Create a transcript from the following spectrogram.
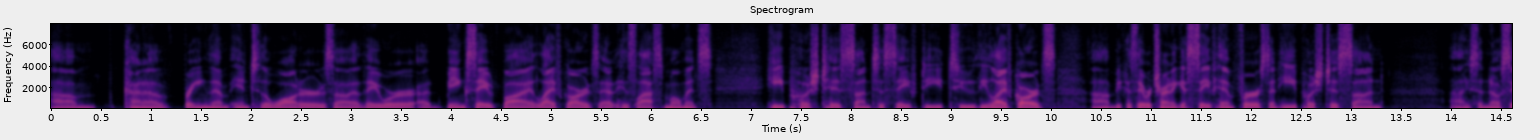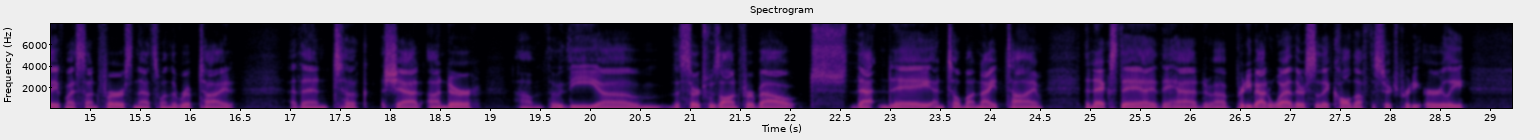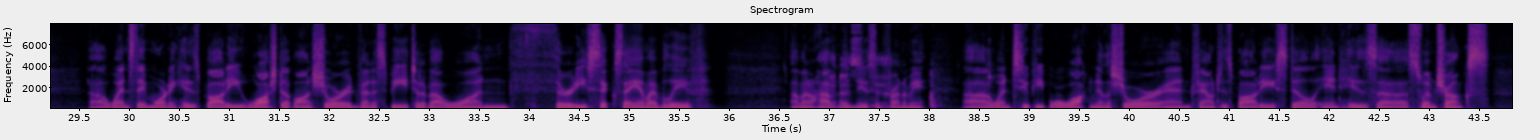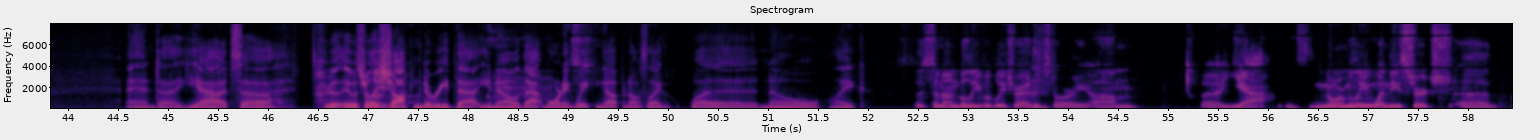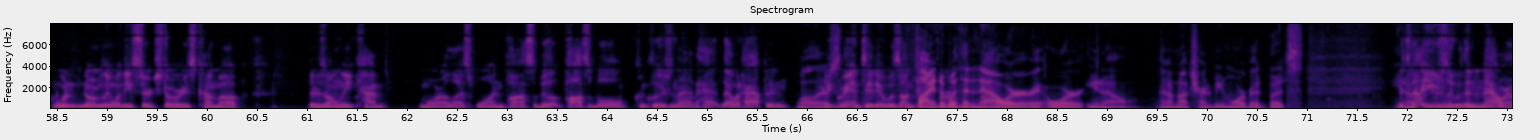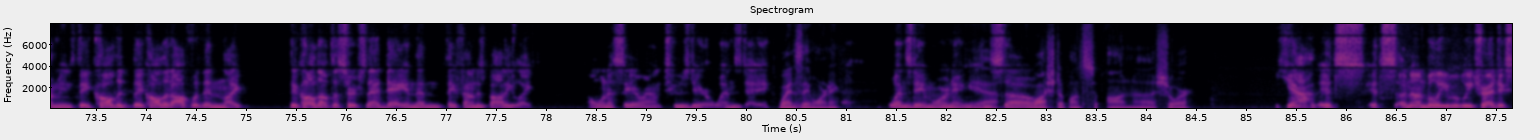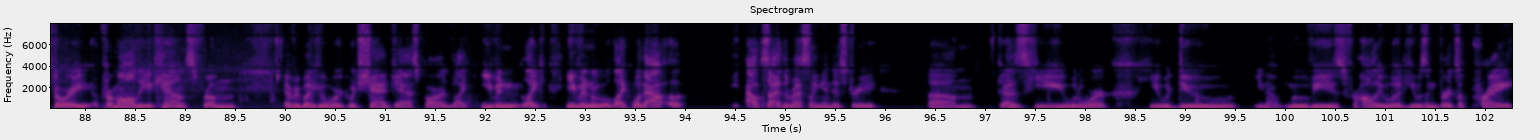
Um, kind of bringing them into the waters. Uh, they were uh, being saved by lifeguards at his last moments. He pushed his son to safety to the lifeguards uh, because they were trying to get save him first, and he pushed his son. He said, "No, save my son first. and that's when the riptide uh, then took Shad under. Um, the the, um, the search was on for about that day until about nighttime. The next day, they had uh, pretty bad weather, so they called off the search pretty early. Uh, Wednesday morning, his body washed up on shore in Venice Beach at about 1.36 a.m., I believe. Um, I don't have Yes, the news in front of me. Uh, when two people were walking down the shore and found his body still in his uh, swim trunks. And uh, yeah, it's uh, it's really, it was really Um, shocking to read that. You know, that morning waking up, and I was like, "What? No!" Like, It's an unbelievably tragic story. Um, uh, yeah, normally when these search uh, when normally when these search stories come up, there's only kind of more or less one possible possible conclusion that ha- that would happen. well, Like, granted, it was unconfirmed. find him within an hour, or you know, and I'm not trying to be morbid, but it's It's know, not usually within an hour. I mean, they called it they called it off within like they called off the search that day, and then they found his body like I want to say around Tuesday or Wednesday, Wednesday morning. Wednesday morning. Yeah, And so washed up on on uh, shore. yeah, it's it's an unbelievably tragic story from all the accounts from everybody who worked with Shad Gaspard. Like even like even like without uh, outside the wrestling industry, because he would work, he would do you know movies for Hollywood. He was in Birds of Prey.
